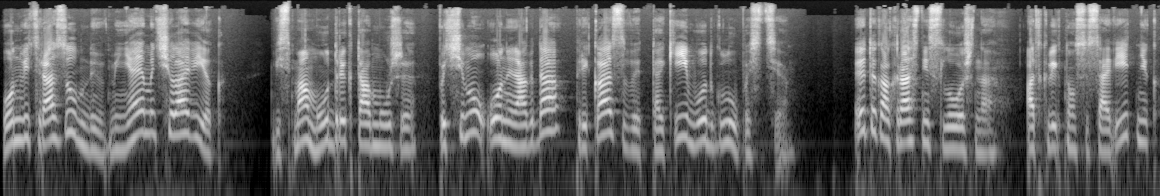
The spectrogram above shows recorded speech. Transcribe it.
Он ведь разумный, вменяемый человек, весьма мудрый к тому же. Почему он иногда приказывает такие вот глупости? Это как раз несложно, откликнулся советник,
